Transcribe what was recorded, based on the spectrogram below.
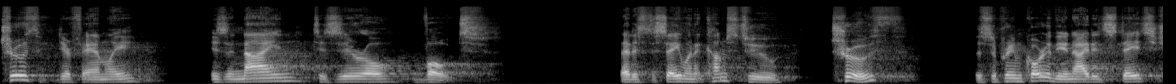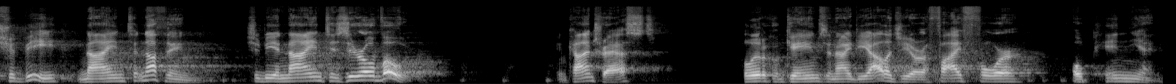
Truth, dear family, is a nine to zero vote. That is to say, when it comes to truth, the Supreme Court of the United States should be nine to nothing, should be a nine to zero vote. In contrast, political games and ideology are a 5 4 opinion.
